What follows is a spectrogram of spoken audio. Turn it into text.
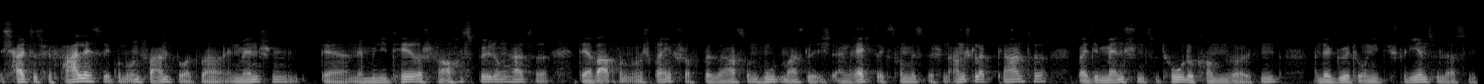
Ich halte es für fahrlässig und unverantwortbar, einen Menschen, der eine militärische Ausbildung hatte, der Waffen und Sprengstoff besaß und mutmaßlich einen rechtsextremistischen Anschlag plante, bei dem Menschen zu Tode kommen sollten, an der Goethe-Uni studieren zu lassen.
